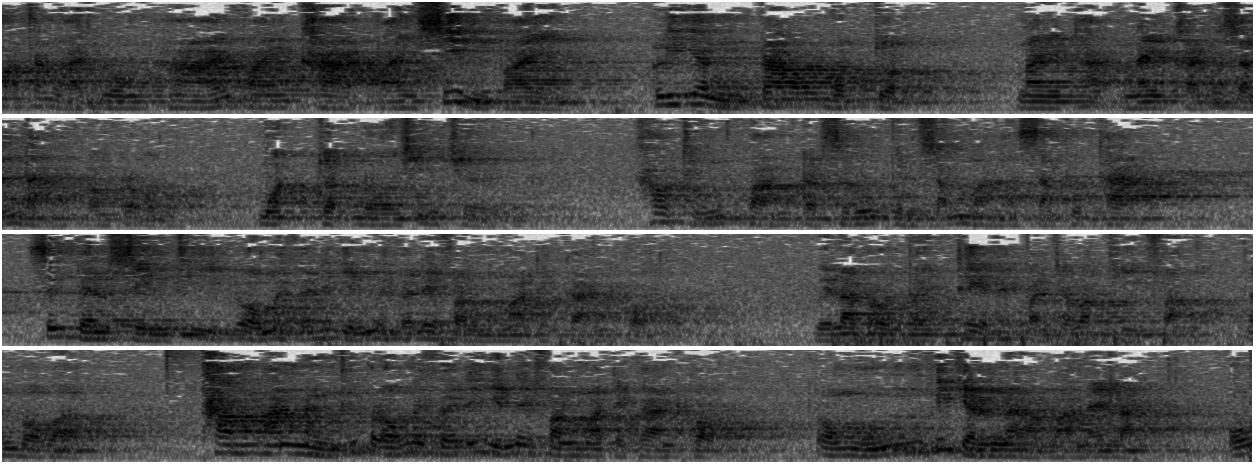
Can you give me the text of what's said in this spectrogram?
วะทั้งหลายดวงหายไปขาดไปสิ้นไป เกลี้ยงเกลาหมดจดในท่ในขันธสันดาของพระองค์ หมดจดโดยสิ้นเชิง เข้าถึงความตรัสรู้เป็นสัมมาสัมพุทธะ ซึ่งเป็นสิ่งที่พระองค์ไม่เคยได้ยินไม่เคยได้ฟังมาในการก่อน เวลาพระองค์ไปเทศให้ปัญจวัคคีย์ฟัง ท่านบอกว่าทำอันหนึ่งที่พระองค์ไม่เคยได้ยินได้ฟังมาในการก่อนพระองค์หมุนพิจารณามาในหลักโอ้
